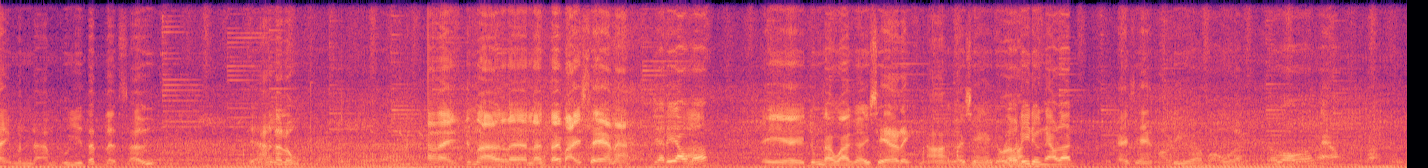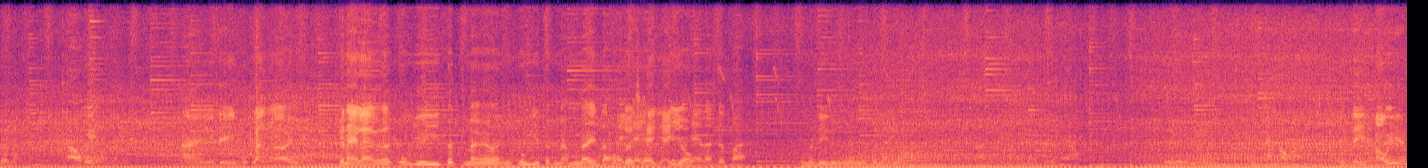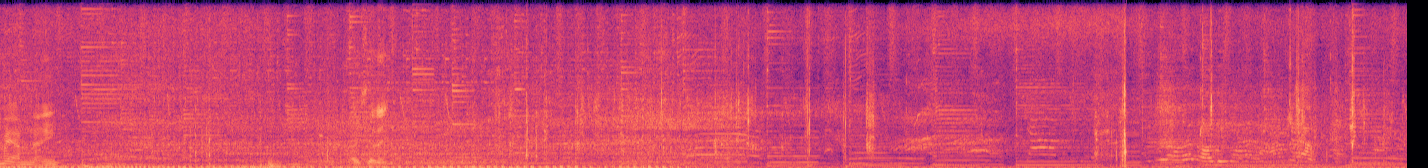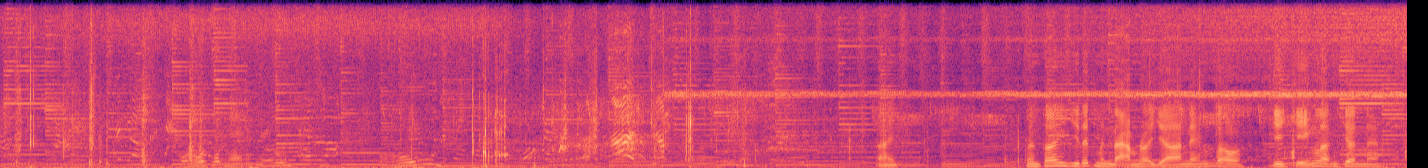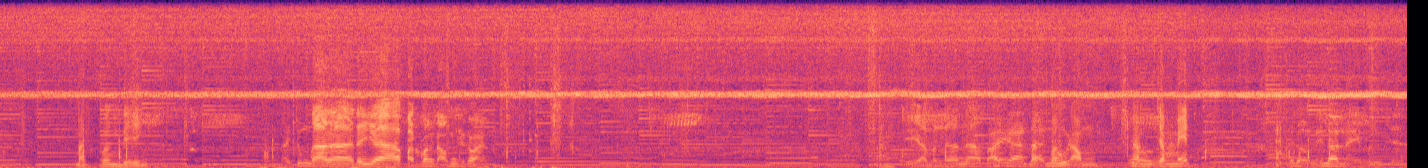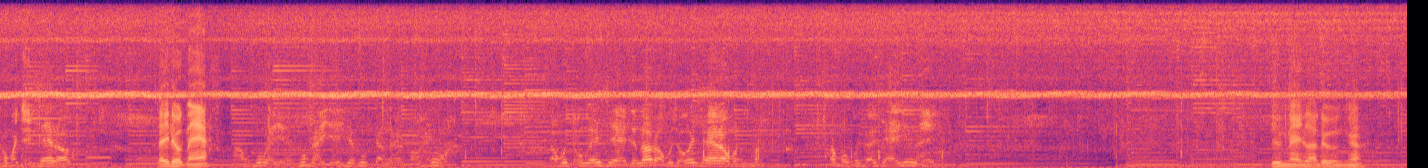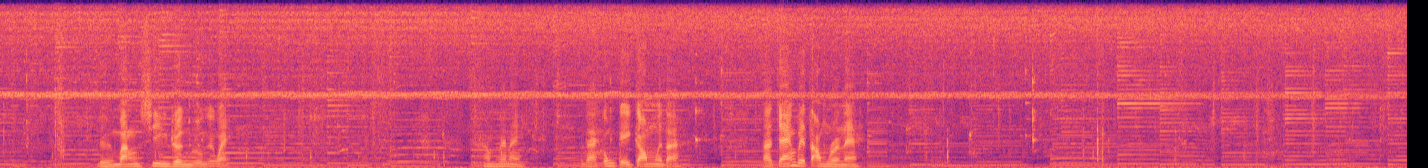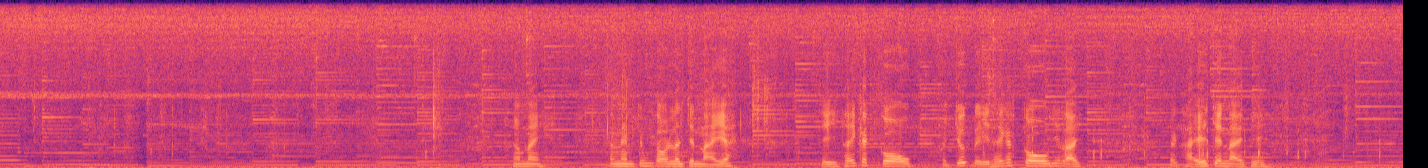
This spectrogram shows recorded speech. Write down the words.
đây Minh Đạm khu di tích lịch sử. Thì hẳn ra luôn. Đây chúng ta lên, tới bãi xe nè. Giờ đi đâu nữa? Thì chúng ta qua gửi xe đó đi. Đó gửi xe ngay chỗ đó. Rồi đi đường nào lên? Gửi xe hồi đi uh, bộ lên. Đâu bộ hướng nào? Rồi, không biết. Đi một lần rồi. Cái này là khu di tích này cái khu di tích nằm đây người ta không cho xe chạy vô. xe lên được mà. Mình đi đường bên đây rồi. Này. Thì đi hỏi mấy anh này đợi xe đi ôi khét nhà khét nghe luôn. Ôi. Đây. Lên tới di tích Minh Đạm rồi giờ anh em chúng tôi di chuyển lên trên nè Bạch Vân Điện. Để chúng ta đi ra Bạch Văn Động nha các bạn À, mình lên à, tới à, đỉnh Vân núi. Động Cái đường 500 m cái đường đi lên này mình không có chạy xe được. Đây được nè. Không khúc này khúc này vậy chứ khúc trên này còn ấy không à đâu có chỗ gửi xe trên đó đâu có chỗ gửi xe đâu mình bắt buộc phải gửi xe dưới này. Đường này là đường à, đường băng xuyên rừng luôn các bạn. Không cái này người ta cũng kỳ công người ta. Ta chán bê tông rồi nè hôm nay. Anh em chúng tôi lên trên này á thì thấy các cô hồi trước đi thấy các cô với lại các thầy ở trên này thì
